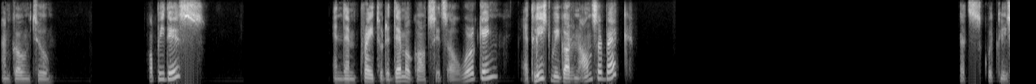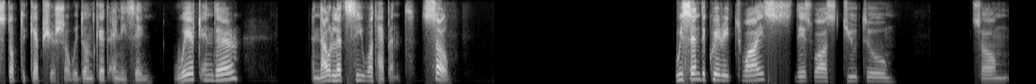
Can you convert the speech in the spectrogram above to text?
I'm going to copy this and then pray to the demo gods it's all working. At least we got an answer back. Let's quickly stop the capture so we don't get anything weird in there. And now let's see what happened. So we sent the query twice. This was due to some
